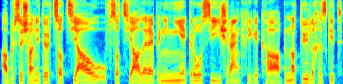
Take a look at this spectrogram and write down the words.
Aber sonst hatte ich dort sozial, auf sozialer Ebene nie grosse Einschränkungen gehabt. Aber natürlich, es gibt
